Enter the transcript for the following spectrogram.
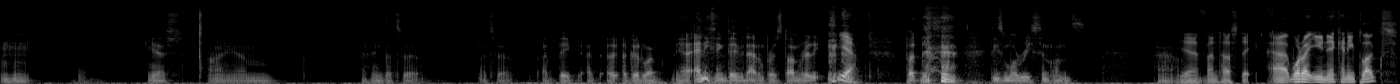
hmm Yes, I um, I think that's a that's a a big a, a- a good one. Yeah, anything David Attenborough's done really. Yeah, but these more recent ones. Um, yeah, fantastic. Uh, what about you, Nick? Any plugs?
